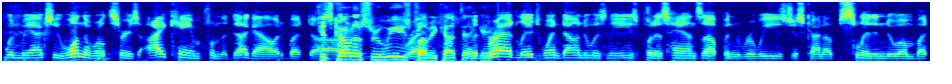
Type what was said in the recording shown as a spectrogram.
when we actually won the World Series, I came from the dugout, but because uh, Carlos Ruiz right. probably caught that but game. Brad Lidge went down to his knees, put his hands up, and Ruiz just kind of slid into him. But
